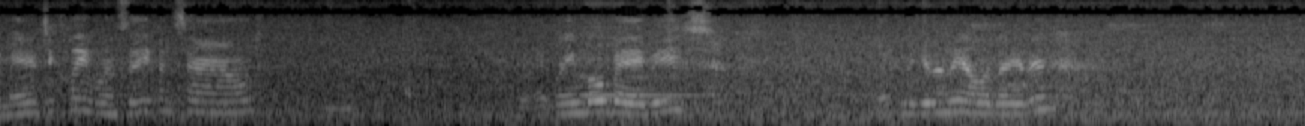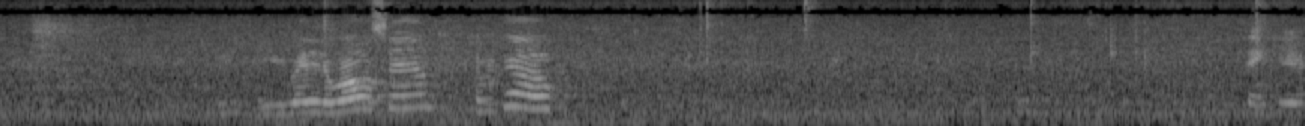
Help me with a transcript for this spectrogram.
We made it to Cleveland safe and sound. We're at Rainbow Babies. Waiting to get in the elevator. Are you ready to roll, Sam? Here we go. Thank you.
